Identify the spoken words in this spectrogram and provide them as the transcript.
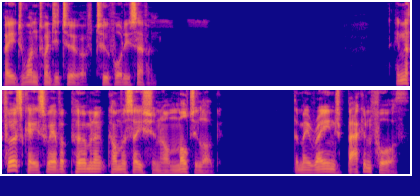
page 122 of 247. In the first case, we have a permanent conversation or multilog that may range back and forth,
